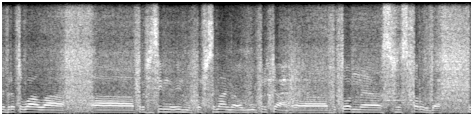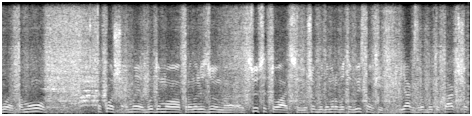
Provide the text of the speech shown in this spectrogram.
не врятувала професійне, професіональне укриття, а, бетонна споруда. Тому також ми будемо проаналізуємо цю ситуацію, вже будемо робити висновки, як зробити так, щоб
